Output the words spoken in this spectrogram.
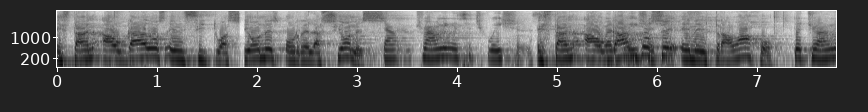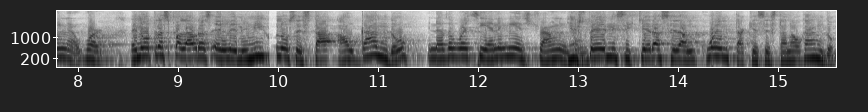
Están ahogados en situaciones o relaciones. drowning in situations. Están ahogándose en el trabajo. They're drowning at work. En otras palabras, el enemigo los está ahogando In other words, the enemy is drowning y them. ustedes ni siquiera se dan cuenta que se están ahogando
